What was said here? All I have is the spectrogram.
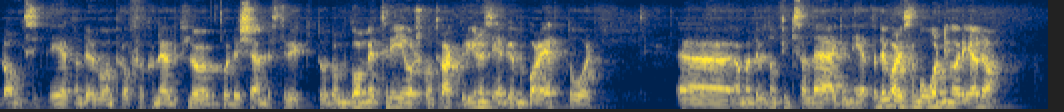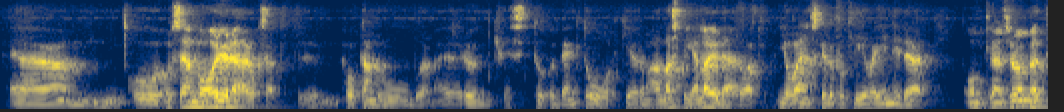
långsiktigheten. Det var en professionell klubb och det kändes tryggt och de gav mig ett treårskontrakt. Brynäs erbjöd mig bara ett år. Eh, ja, men de fixade lägenhet och det var liksom ordning och reda. Eh, och, och sen var det ju där också att eh, Håkan Loob och Rundqvist och Bengt-Åke, alla spelar ju där och att jag ens skulle få kliva in i det omklädningsrummet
